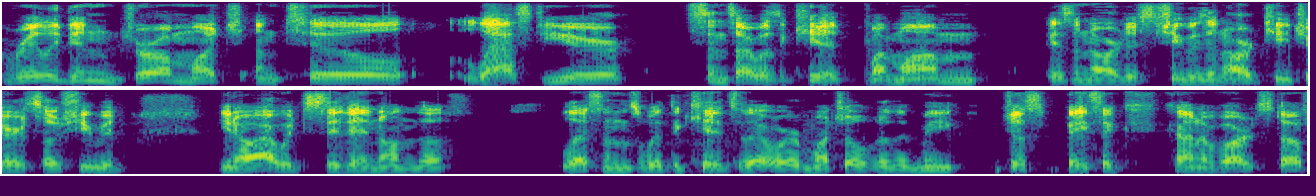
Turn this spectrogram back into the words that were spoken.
really didn't draw much until last year since I was a kid. My mom is an artist. She was an art teacher, so she would, you know, I would sit in on the lessons with the kids that were much older than me. Just basic kind of art stuff.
